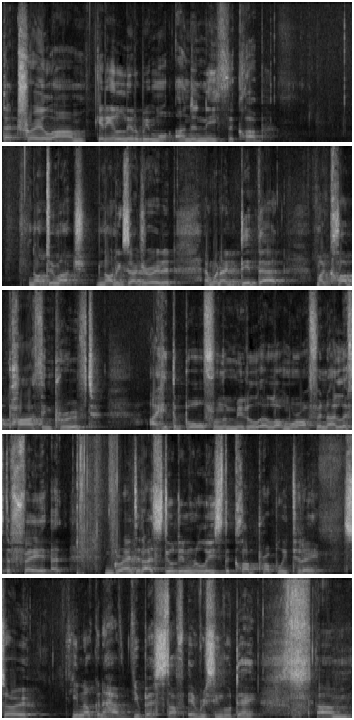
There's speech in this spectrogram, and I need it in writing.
that trail arm, getting a little bit more underneath the club. Not too much, not exaggerated. And when I did that, my club path improved. I hit the ball from the middle a lot more often. I left the fade. Granted, I still didn't release the club properly today. So you're not going to have your best stuff every single day. Um,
